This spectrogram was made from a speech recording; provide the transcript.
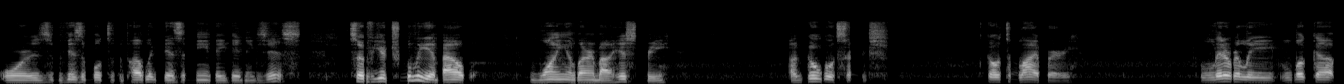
or is visible to the public doesn't mean they didn't exist. So if you're truly about wanting to learn about history, a Google search, go to the library, literally look up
